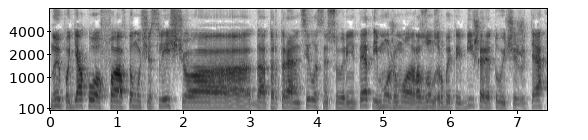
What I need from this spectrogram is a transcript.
Ну і подякував е, в тому числі, що е, да, територіальна цілісність, суверенітет, і можемо разом зробити більше, рятуючи життя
